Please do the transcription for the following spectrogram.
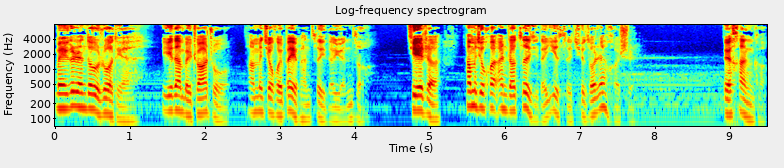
每个人都有弱点，一旦被抓住，他们就会背叛自己的原则，接着。他们就会按照自己的意思去做任何事。对汉克，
